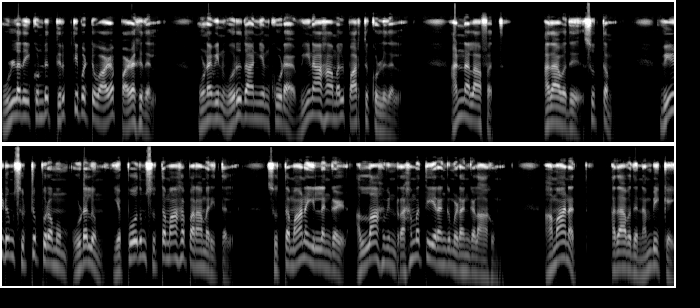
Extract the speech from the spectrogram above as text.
உள்ளதை கொண்டு திருப்திப்பட்டு வாழ பழகுதல். உணவின் ஒரு தானியம் கூட வீணாகாமல் பார்த்து கொள்ளுதல். அன்னலாஃபத் அதாவது சுத்தம் வீடும் சுற்றுப்புறமும் உடலும் எப்போதும் சுத்தமாக பராமரித்தல். சுத்தமான இல்லங்கள் அல்லாஹுவின் ரஹமத்து இறங்கும் இடங்களாகும் அமானத் அதாவது நம்பிக்கை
